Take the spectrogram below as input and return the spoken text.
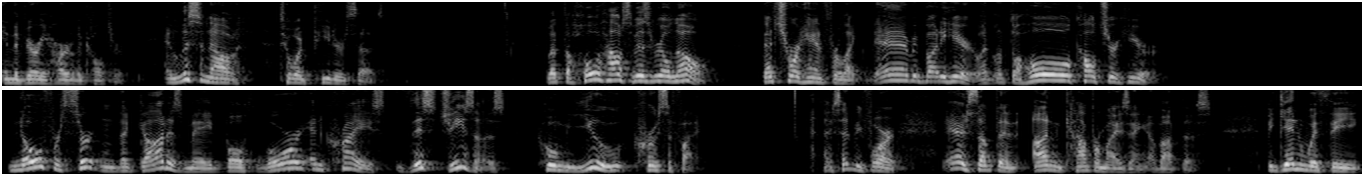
in the very heart of the culture. And listen now to what Peter says. Let the whole house of Israel know. That's shorthand for like everybody here. Let, let the whole culture hear. Know for certain that God has made both Lord and Christ, this Jesus, whom you crucified. I said before, there's something uncompromising about this. Begin with the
